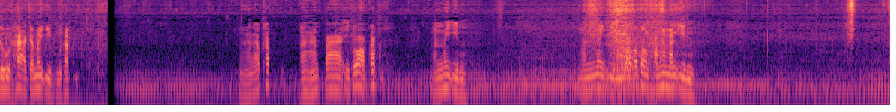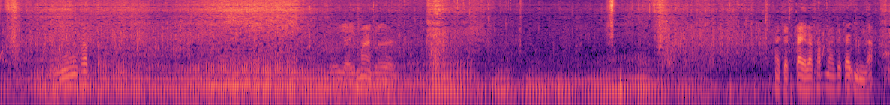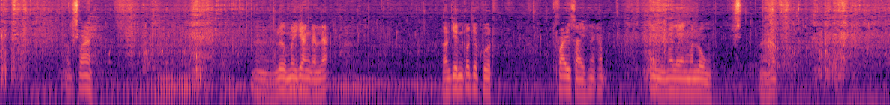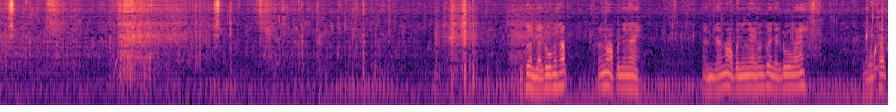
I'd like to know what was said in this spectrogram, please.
ดูท่าจะไม่อิ่มครับ มาแล้วครับ อาหารปลาอีกรอบครับ มันไม่อิ่ม มันไม่อิ่มเราก็ต้องทำให้มันอิ่มดูครับตัวใหญ่มากเลยาจะใกล้แล้วครับ น่าจะใกล้อิ่มแล้วเอาไปเริ่มไม่แย่งกันแล้ว ตอนเย็นก็จะเปิดไฟใส่นะครับให้แมลงมันลงนะครับเพื่อนอยากดูไหมครับ ข้างนอกเป็นยังไง มันข้างนอกเป็นยังไงเพื่อนๆอยากดูไหมดูครับ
